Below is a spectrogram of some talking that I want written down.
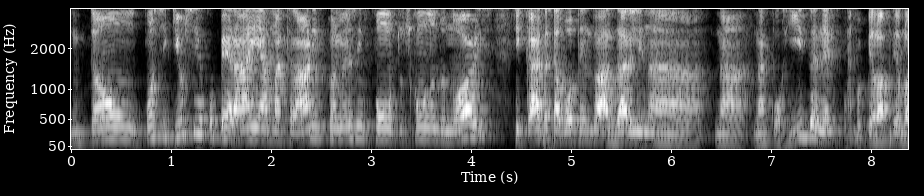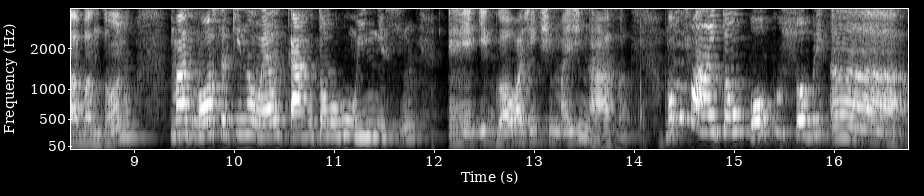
Então, conseguiu se recuperar e a McLaren, pelo menos em pontos com o Lando Norris. Ricardo acabou tendo azar ali na, na, na corrida, né? Pelo, pelo abandono. Mas mostra que não é um carro tão ruim assim é, igual a gente imaginava. Vamos falar então um pouco sobre uh,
